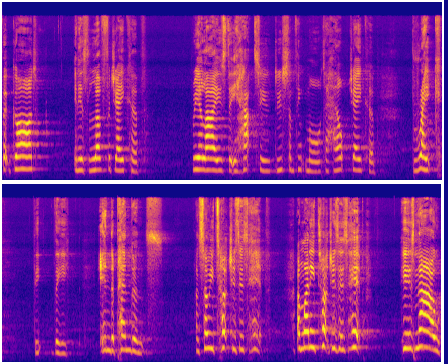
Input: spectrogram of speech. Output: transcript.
that God, in his love for Jacob, realized that he had to do something more to help Jacob break the, the independence. And so he touches his hip. And when he touches his hip, he is now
